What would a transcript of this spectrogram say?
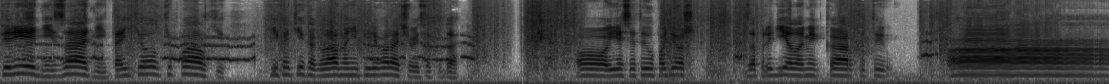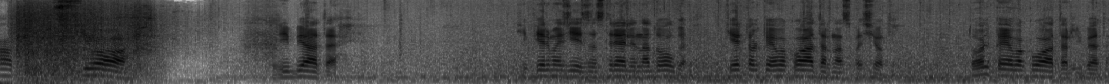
Передний, задний, да елки-палки. Тихо, тихо, главное не переворачивайся туда. О, если ты упадешь за пределами карты, ты... А Все. Ребята. Теперь мы здесь застряли надолго. Теперь только эвакуатор нас спасет. Только эвакуатор, ребята.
